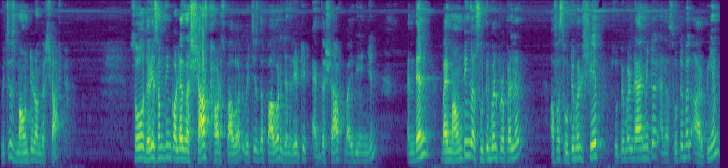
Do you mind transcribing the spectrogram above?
which is mounted on the shaft. So, there is something called as a shaft horsepower which is the power generated at the shaft by the engine and then by mounting a suitable propeller of a suitable shape, suitable diameter and a suitable RPM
